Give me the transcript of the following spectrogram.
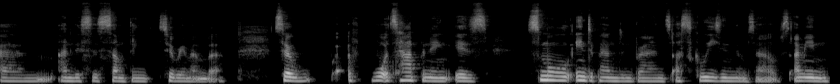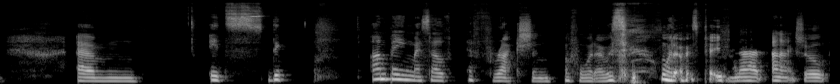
Um, and this is something to remember. So, what's happening is small independent brands are squeezing themselves. I mean, um, it's the I'm paying myself a fraction of what I was what I was paid in an actual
